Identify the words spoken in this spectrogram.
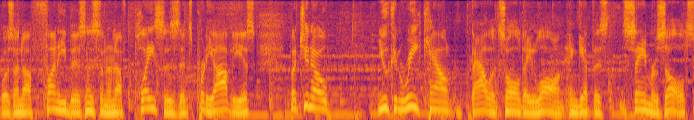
was enough funny business in enough places it's pretty obvious. But you know, you can recount ballots all day long and get the same results.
